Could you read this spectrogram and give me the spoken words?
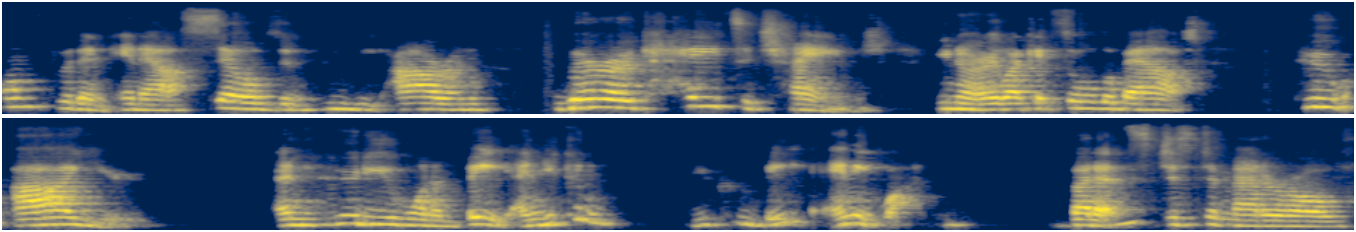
confident in ourselves and who we are and we're okay to change. You know like it's all about who are you and who do you want to be? And you can you can be anyone but it's mm-hmm. just a matter of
